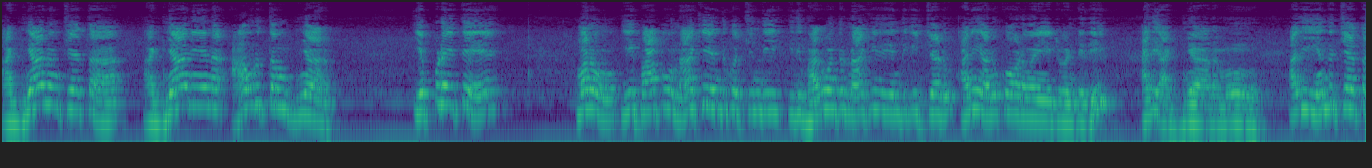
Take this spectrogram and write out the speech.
అజ్ఞానం చేత అజ్ఞానేన ఆవృతం జ్ఞానం. ఎప్పుడైతే మనం ఈ పాపం నాకే ఎందుకు వచ్చింది ఇది భగవంతుడు నాకే ఎందుకు ఇచ్చాడు అని అనుకోవడం అనేటువంటిది అది అజ్ఞానము. అది ఎందుచేత?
